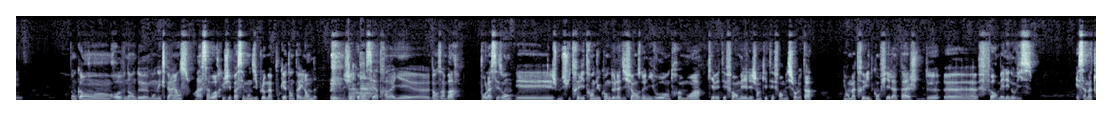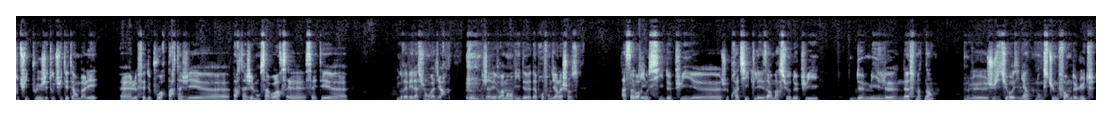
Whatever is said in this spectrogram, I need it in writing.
Donc en revenant de mon expérience, à savoir que j'ai passé mon diplôme à Phuket en Thaïlande, j'ai commencé à travailler dans un bar pour la saison et je me suis très vite rendu compte de la différence de niveau entre moi qui avait été formé et les gens qui étaient formés sur le tas. Et on m'a très vite confié la tâche de euh, former les novices. Et ça m'a tout de suite plu, j'ai tout de suite été emballé. Euh, le fait de pouvoir partager, euh, partager mon savoir, ça, a été une révélation, on va dire. J'avais vraiment envie d'approfondir la chose. À savoir qu'aussi, depuis, je pratique les arts martiaux depuis 2009 maintenant, le jiu-jitsu brésilien. Donc c'est une forme de lutte.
